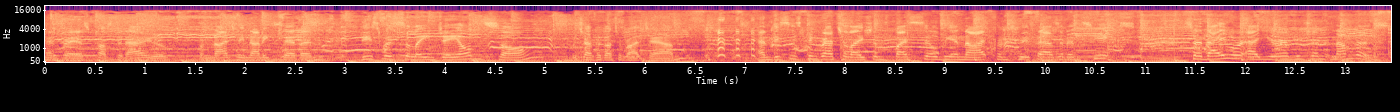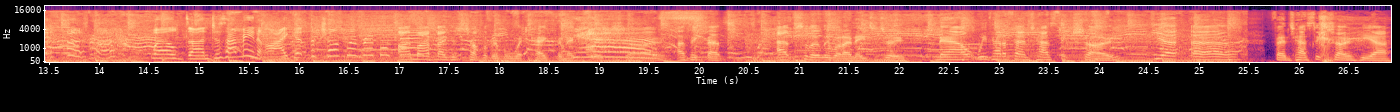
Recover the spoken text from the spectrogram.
Andreas Constantinou from 1997. This was Celine Dion's song, which I forgot to write down. and this is Congratulations by Silvia Night from 2006. So they were our Eurovision numbers. Well done. Does that mean I get the chocolate ripple? I might make a chocolate ripple cake for next Yes. week's show. I think that's absolutely what I need to do. Now, we've had a fantastic show. Yeah, uh, fantastic show here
